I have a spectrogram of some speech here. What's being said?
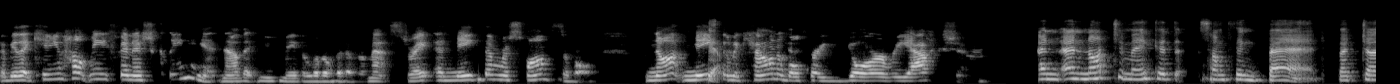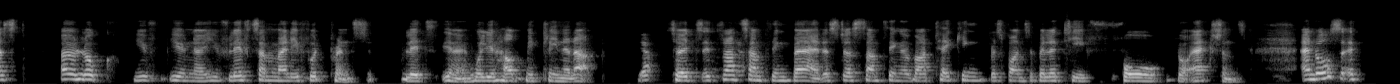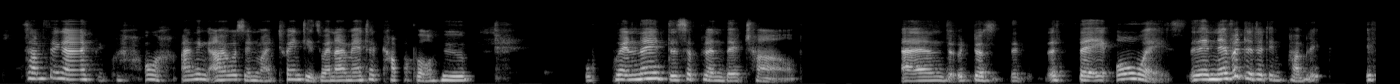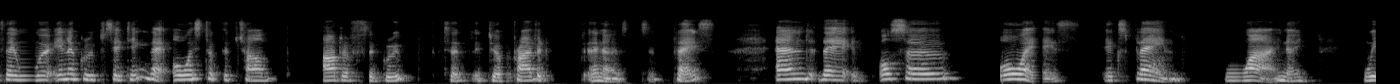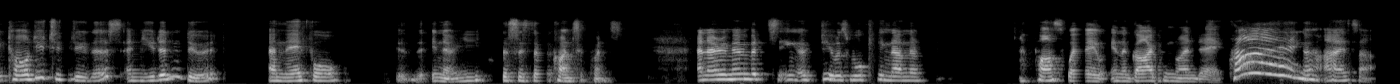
I'd be like, can you help me finish cleaning it now that you've made a little bit of a mess, right? And make them responsible, not make yeah. them accountable for your reaction. And and not to make it something bad, but just, oh look, you've you know, you've left some muddy footprints. Let's, you know, will you help me clean it up? Yeah. So it's it's not something bad. It's just something about taking responsibility for your actions. And also something I oh I think I was in my 20s when I met a couple who when they disciplined their child and it was they always they never did it in public. If they were in a group setting they always took the child out of the group to, to a private you know place. And they also always explained why you know we told you to do this and you didn't do it. And therefore, you know, you, this is the consequence. And I remember seeing he was walking down the pathway in the garden one day, crying her eyes out.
